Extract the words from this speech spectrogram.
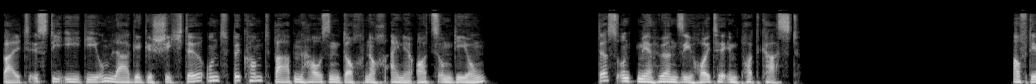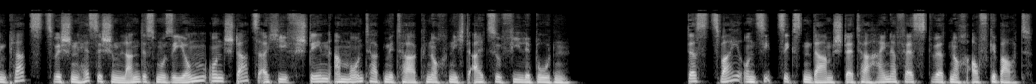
bald ist die EEG-Umlage Geschichte und bekommt Babenhausen doch noch eine Ortsumgehung? Das und mehr hören Sie heute im Podcast. Auf dem Platz zwischen Hessischem Landesmuseum und Staatsarchiv stehen am Montagmittag noch nicht allzu viele Buden. Das 72. Darmstädter Heinerfest wird noch aufgebaut.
